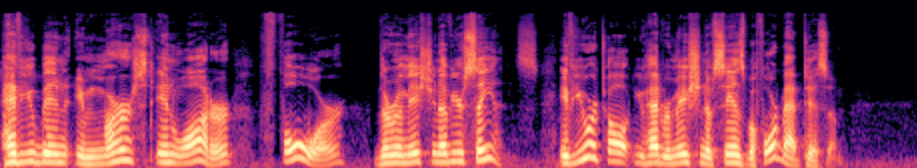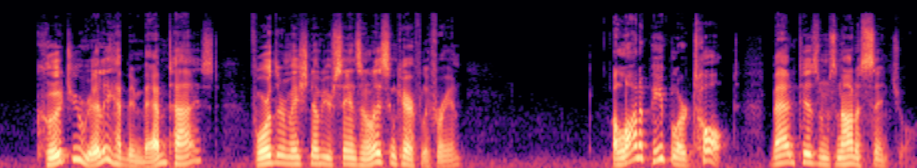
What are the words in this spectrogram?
Have you been immersed in water for the remission of your sins? If you were taught you had remission of sins before baptism, could you really have been baptized for the remission of your sins? And listen carefully, friend. A lot of people are taught baptism is not essential.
